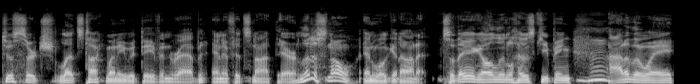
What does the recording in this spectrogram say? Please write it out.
just search Let's Talk Money with Dave and Reb. And if it's not there, let us know and we'll get on it. So there you go. A little housekeeping out of the way.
